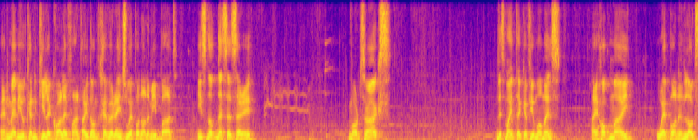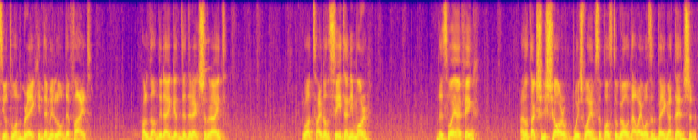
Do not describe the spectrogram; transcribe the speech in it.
And maybe you can kill a Koalefant. I don't have a ranged weapon on me, but it's not necessary. More trucks. This might take a few moments. I hope my weapon and log suit won't break in the middle of the fight. Hold on, did I get the direction right? What? I don't see it anymore? This way, I think? I'm not actually sure which way I'm supposed to go now, I wasn't paying attention.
